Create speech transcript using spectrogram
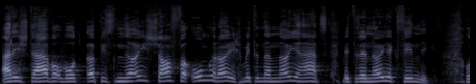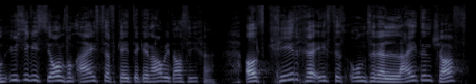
Er ist der, der etwas Neues schaffen unter euch, mit einem neuen Herz, mit einer neuen Gesinnung. Und unsere Vision vom ICF geht genau in das hinein. Als Kirche ist es unsere Leidenschaft,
